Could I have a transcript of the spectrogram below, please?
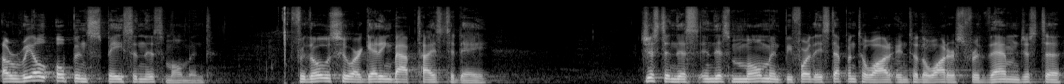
a real open space in this moment for those who are getting baptized today. Just in this, in this moment before they step into, water, into the waters, for them just to,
